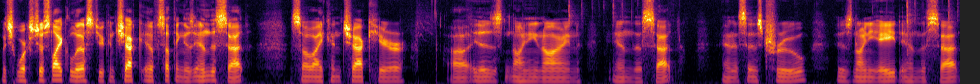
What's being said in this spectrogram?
which works just like list. You can check if something is in the set. So I can check here uh, is 99 in the set? And it says true. Is 98 in the set?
